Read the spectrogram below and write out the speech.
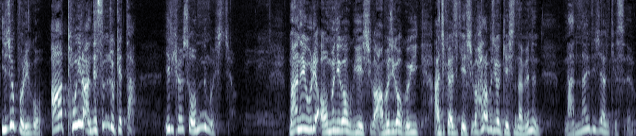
잊어버리고 아 통일 안 됐으면 좋겠다 이렇게 할 수 없는 것이죠. 만약에 우리 어머니가 거기 계시고 아버지가 거기 아직까지 계시고 할아버지가 계신다면 만나야 되지 않겠어요?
